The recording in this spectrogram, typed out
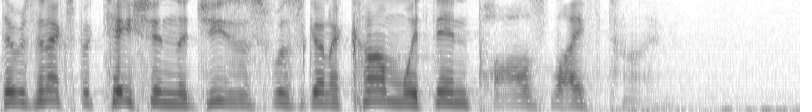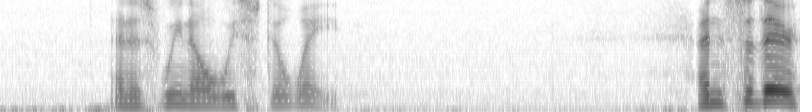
There was an expectation that Jesus was going to come within Paul's lifetime. And as we know, we still wait. And so there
